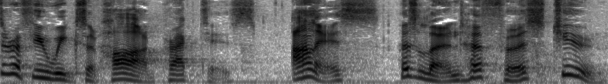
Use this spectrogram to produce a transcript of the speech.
After a few weeks of hard practice, Alice has learned her first tune.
